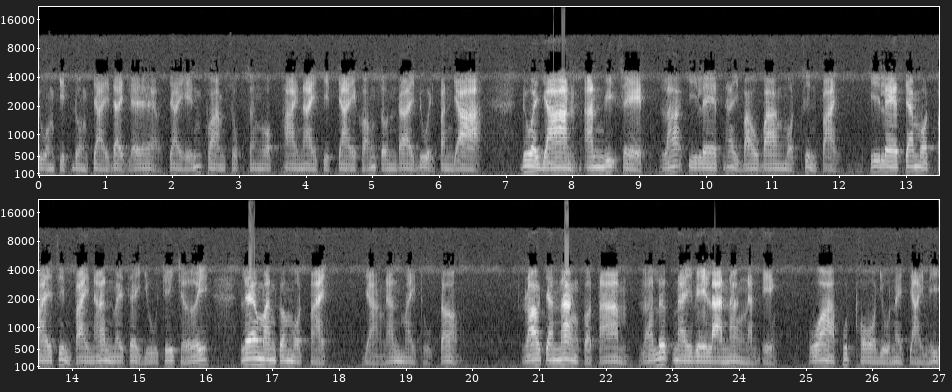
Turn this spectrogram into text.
ดวงจิตดวงใจได้แล้ว จะเห็นความสุขสงบภายในจิตใจของตนได้ด้วยปัญญา ด้วยญาณอันวิเศษ ละกิเลสให้เบาบางหมดสิ้นไป กิเลสจะหมดไปสิ้นไปนั้นไม่ใช่อยู่เฉยๆแล้วมันก็หมดไป อย่างนั้นไม่ถูกต้อง เราจะนั่งก็ตามและเลิกในเวลานั่งนั่นเอง ว่าพุทโธอยู่ในใจนี้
